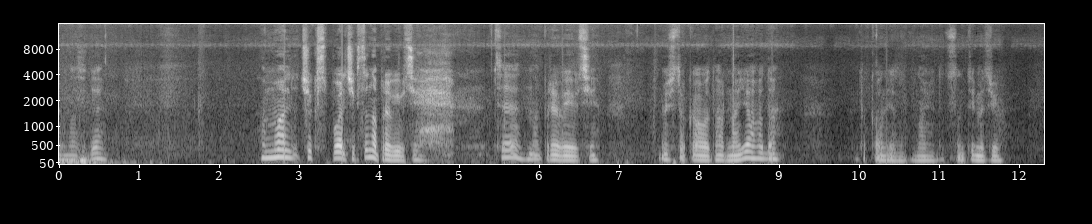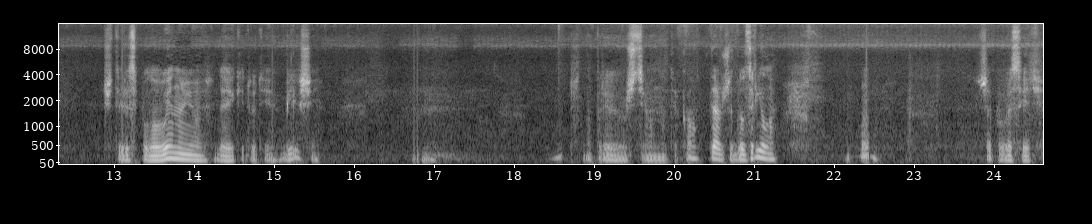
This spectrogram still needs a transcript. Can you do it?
в нас йде. Мальчик з пальчик, це на прививці. Це на прививці. Ось така от гарна ягода. Така, я знаю, сантиметрів 4,5, деякі тут є більші. На прививочці вона така. Те вже дозріла. Ну, ще повисить.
